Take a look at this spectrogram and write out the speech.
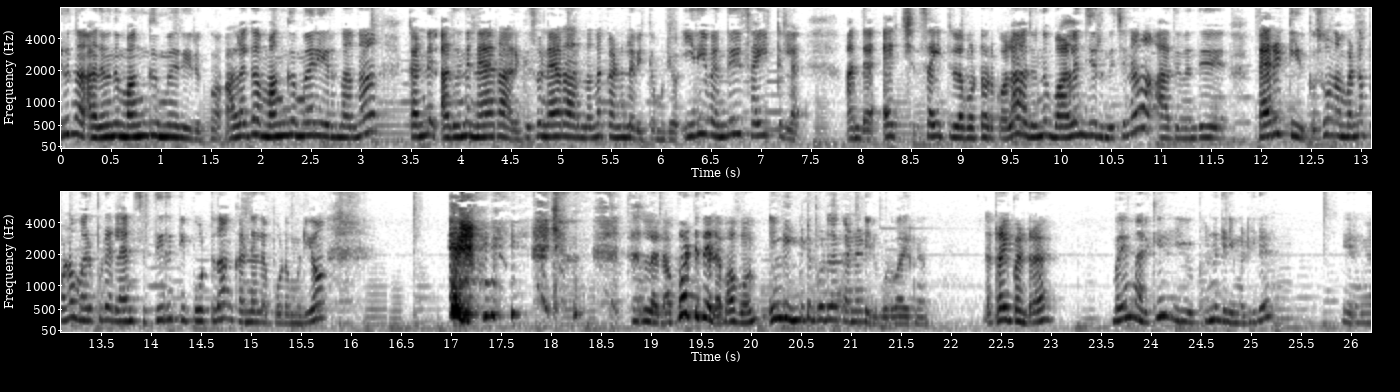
இருந்தால் அது வந்து மங்கு மாதிரி இருக்கும். அழகா மங்கு மாதிரி இருந்தாதான் கண்ணு அது வந்து நேராக இருக்குது ஸோ நேராக இருந்தால் தான் கண்ணில் வைக்க முடியும். இது வந்து சைட்டில் அந்த ஹெச் சைட்டில் மட்டும் இருக்கும்ல அது வந்து வளைஞ்சிருந்துச்சுன்னா அது வந்து பெரட்டி இருக்குது ஸோ நம்ம என்ன பண்ணோம்? மறுபடியும் லென்ஸ் திருப்பி போட்டு தான் கண்ணில் போட முடியும். தெரில நான் போட்டதே இல்லை பாப்போம். இங்கே இங்கிட்ட போட்டு தான் கண்ணாடியில் போடுவா இருங்க. நான் ட்ரை பண்ணுறேன் பயமாக இருக்கு? ஐயோ கண்ணு தெரிய மாட்டேங்குது. இருங்க.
